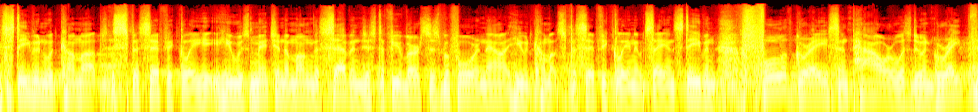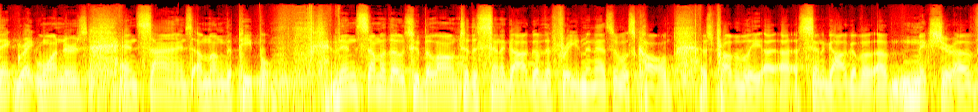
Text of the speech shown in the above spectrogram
Stephen would come up specifically. He, he was mentioned among the seven just a few verses before, and now he would come up specifically, and it would say, And Stephen, full of grace and power, was doing great, th- great wonders and signs among the people. Then some of those who belonged to the synagogue of the freedmen, as it was called, it was probably a, a synagogue of a a, mixture of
